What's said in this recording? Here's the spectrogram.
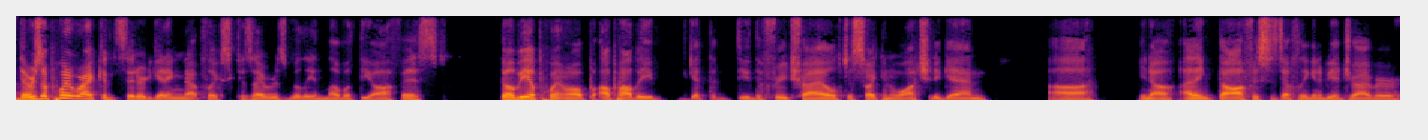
there was a point where I considered getting Netflix because I was really in love with The Office. There'll be a point where I'll, I'll probably get the do the free trial just so I can watch it again. Uh, you know, I think The Office is definitely going to be a driver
